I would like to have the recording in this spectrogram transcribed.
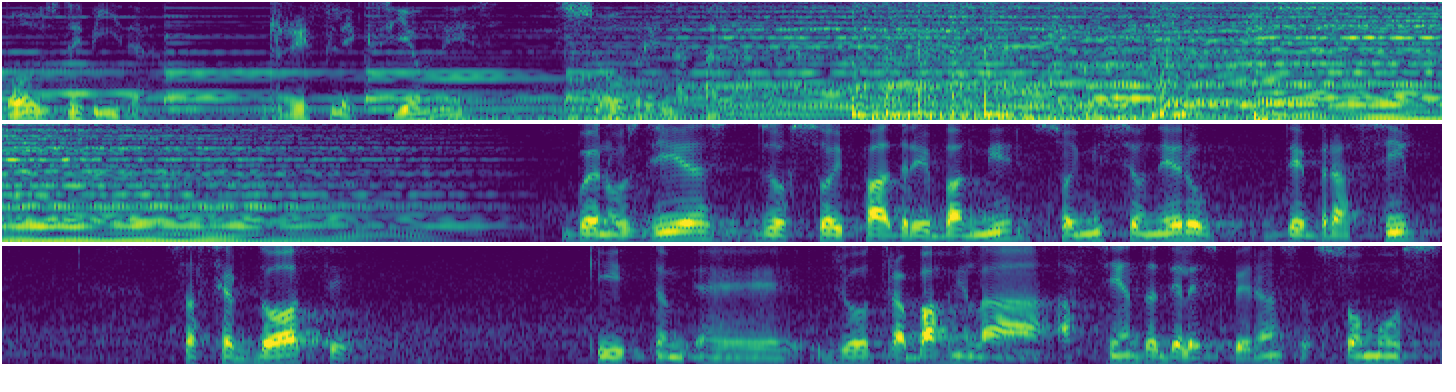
Voz de vida. Reflexiones sobre la palabra. Buenos días, yo soy Padre Balmir, soy misionero de Brasil, sacerdote, que eh, eu trabalho na Hacienda de la Esperança, somos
